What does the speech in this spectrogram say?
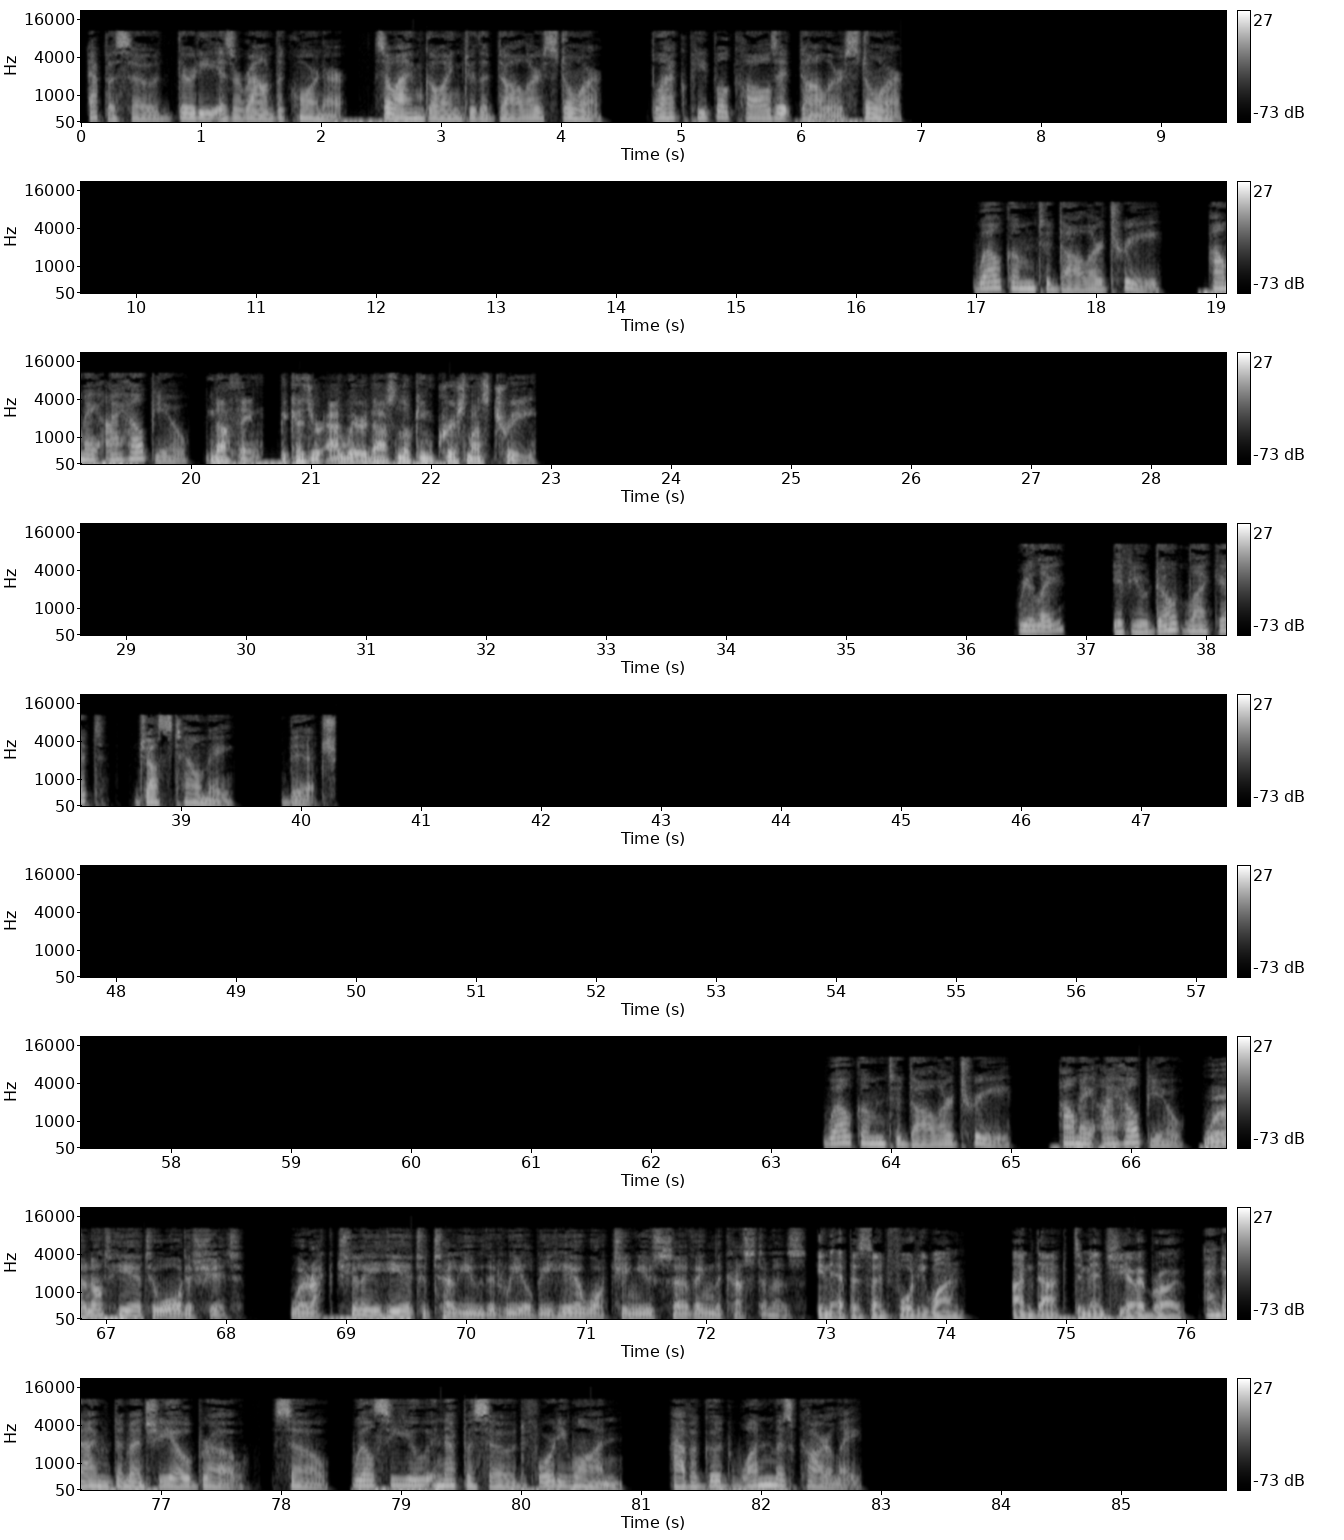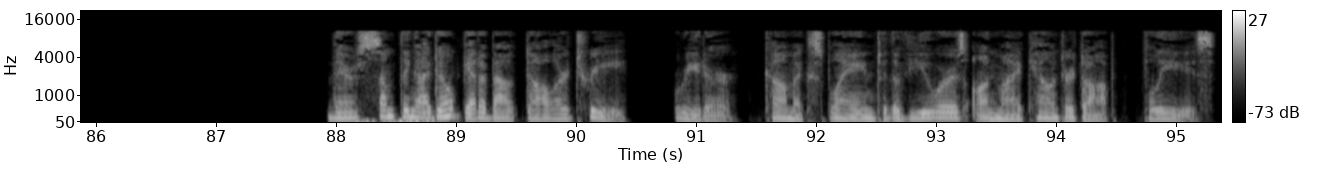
Episode 30 is around the corner, so I'm going to the dollar store. Black people calls it dollar store. Welcome to Dollar Tree. How may I help you? Nothing, because you're a weird ass looking Christmas tree. Really? If you don't like it, just tell me. Bitch. Welcome to Dollar Tree. How may I help you? We're not here to order shit. We're actually here to tell you that we'll be here watching you serving the customers. In episode 41. I'm Dark Dementio Bro. And I'm Dementio Bro, so, we'll see you in episode 41. Have a good one, Miss Carly. There's something I don't get about Dollar Tree. Reader, come explain to the viewers on my countertop, please.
